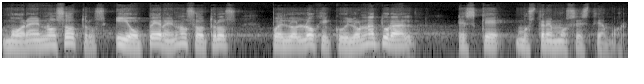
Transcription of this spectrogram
mora en nosotros y opera en nosotros, pues lo lógico y lo natural es que mostremos este amor.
